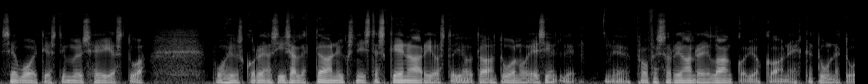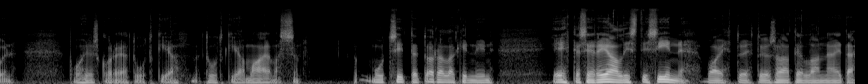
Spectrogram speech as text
Se voi tietysti myös heijastua Pohjois-Korean sisälle. Tämä on yksi niistä skenaarioista, joita on tuonut esille eh, professori Andrei Lanko, joka on ehkä tunnetuin Pohjois-Korea-tutkija tutkija maailmassa. Mutta sitten todellakin niin ehkä se realistisin vaihtoehto, jos ajatellaan näitä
